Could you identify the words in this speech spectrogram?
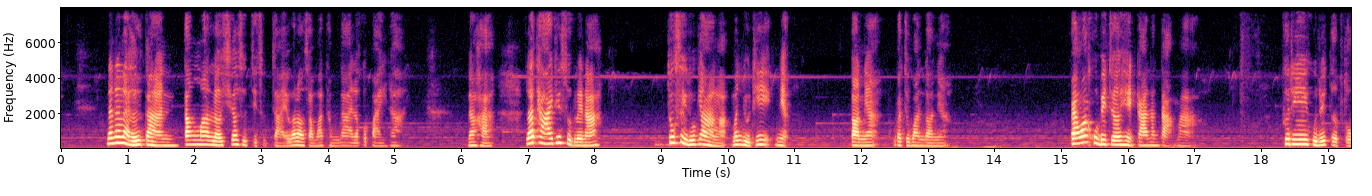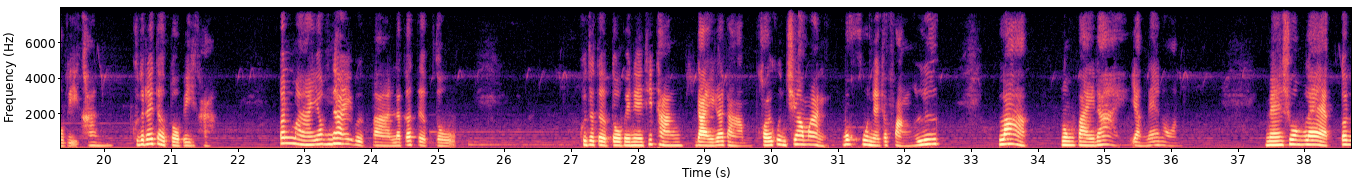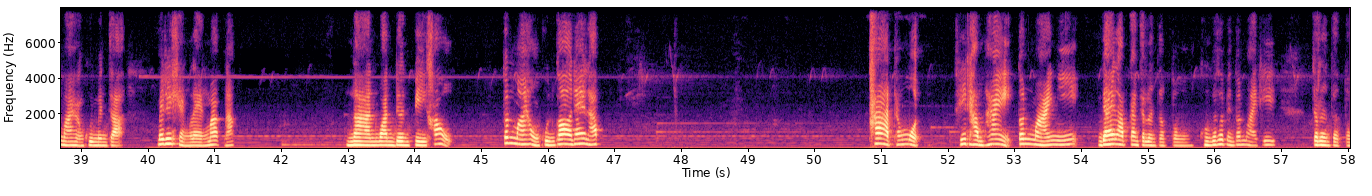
นั่นแหละคือการตั้งมั่นแล้วเชื่อสุดจิตสุดใจว่าเราสามารถทำได้แล้วก็ไปได้นะคะ และท้ายที่สุดเลยนะ ทุกสิ่งทุกอย่างอะ มันอยู่ที่เนี่ย ตอนเนี้ย ปัจจุบันตอนเนี้ย แปลว่าคุณไปเจอเหตุการณ์ต่างๆมา เพื่อที่คุณได้เติบโตไปอีกขั้น คุณจะได้เติบโตไปอีกค่ะ ต้นไม้ย่อมได้เบิกบานแล้วก็เติบโต คุณจะเติบโตไปในทิศทางใดก็ตาม ขอให้คุณเชื่อมั่นว่าคุณเนี่ยจะฝังลึกลากลงไปได้อย่างแน่นอน แม้ช่วงแรกต้นไม้ของคุณมันจะไม่ได้แข็งแรงมากนัก นานวันเดือนปีเข้า ต้นไม้ของคุณก็ได้รับธาตุทั้งหมดที่ทำให้ต้นไม้นี้ได้รับการเจริญเติบโต คุณก็จะเป็นต้นไม้ที่เจริญเติบโต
